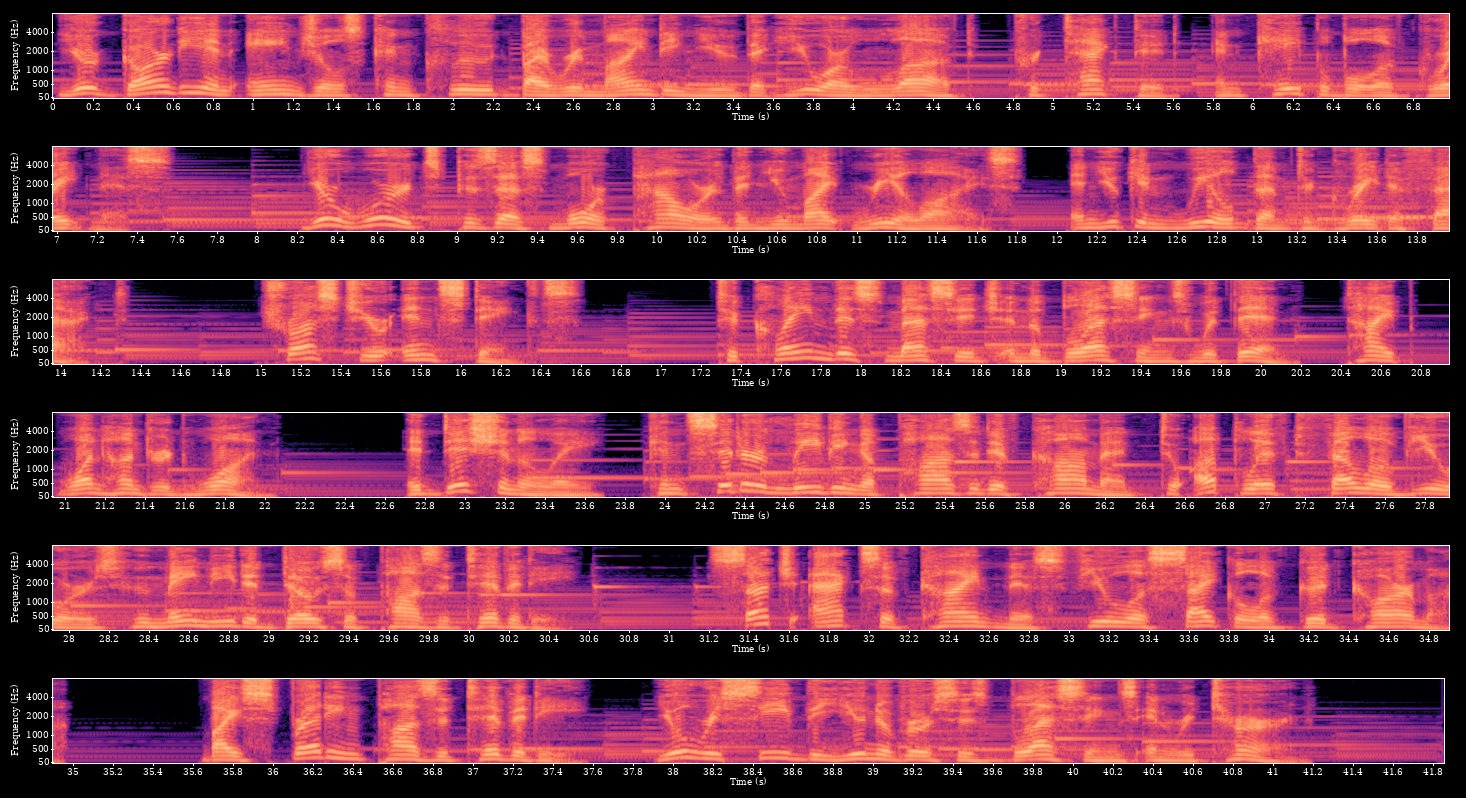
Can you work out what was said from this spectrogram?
Your guardian angels conclude by reminding you that you are loved, protected, and capable of greatness. Your words possess more power than you might realize and you can wield them to great effect. Trust your instincts. To claim this message and the blessings within, type 101. Additionally, consider leaving a positive comment to uplift fellow viewers who may need a dose of positivity. Such acts of kindness fuel a cycle of good karma. By spreading positivity, you'll receive the universe's blessings in return.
